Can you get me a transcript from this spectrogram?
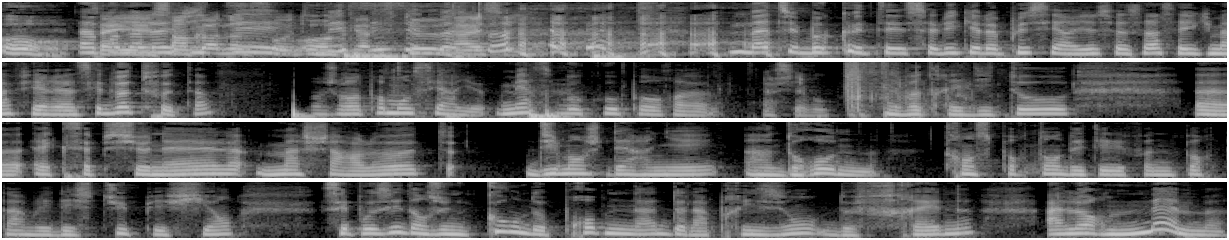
Oh, euh, c'est encore notre faute. Oh, Mathieu Bocoté, celui qui est le plus sérieux ce soir, c'est lui qui m'a fait rire. C'est de votre faute. Hein je reprends mon sérieux. Merci beaucoup pour euh, Merci à vous. votre édito euh, exceptionnel. Ma Charlotte, dimanche dernier, un drone transportant des téléphones portables et des stupéfiants s'est posé dans une cour de promenade de la prison de Fresnes, alors même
